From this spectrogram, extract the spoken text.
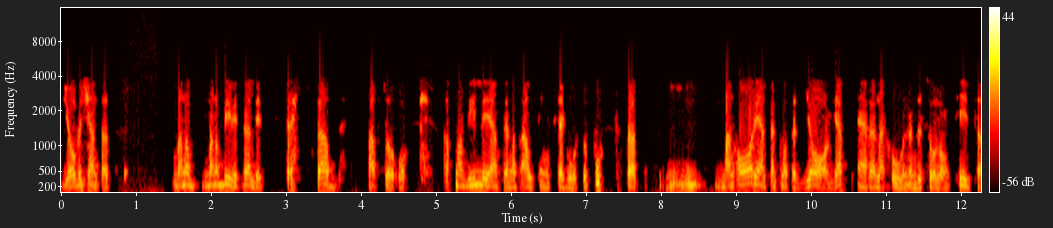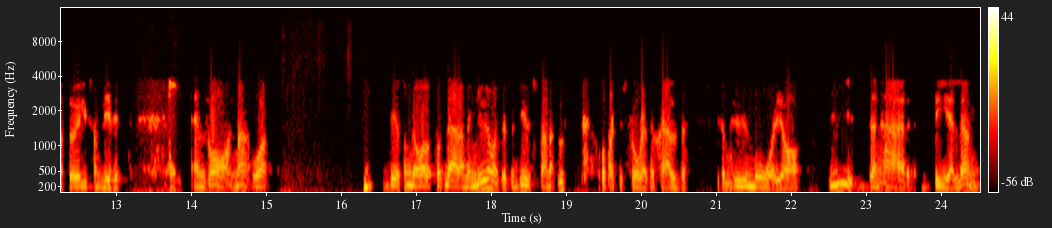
jag har väl känt att man har, man har blivit väldigt stressad alltså, och att man vill egentligen att allting ska gå så fort. För att man har egentligen på något sätt jagat en relation under så lång tid så att det har liksom blivit en vana. Och att det som jag har fått lära mig nu det är att stanna upp och faktiskt fråga sig själv liksom, hur mår jag i den här delen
